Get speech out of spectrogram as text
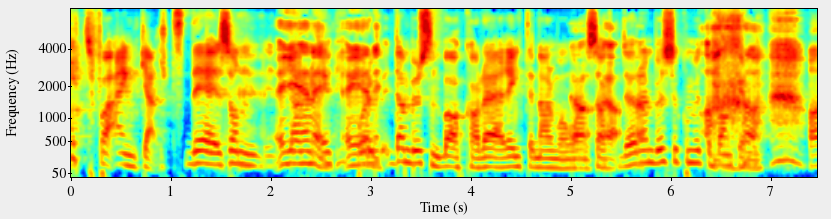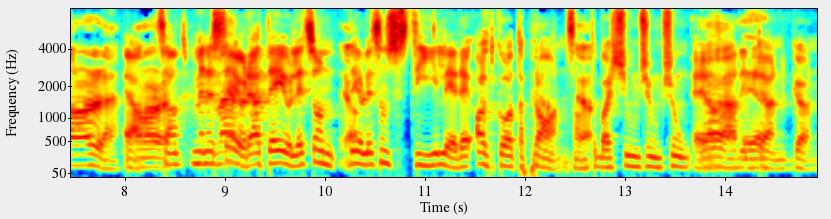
litt for enkelt. Det er sånn Jeg er enig, jeg er enig. Den bussen bak hadde ringt til nærmere Ja, og sagt ja, Du, den bussen kom ut av banken. Han hadde det. Ja, han hadde det. Men jeg ser jo det at det er jo litt sånn Det er jo litt sånn stilig. Det, alt går etter planen. Sant? Ja. Det er bare tjum, tjum, tjum, Ja, Ferdig, ja. done, gun.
